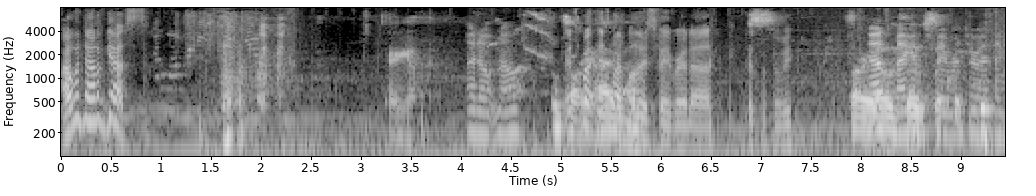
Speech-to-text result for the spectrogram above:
I would not have guessed. There you go. I don't know. I'm It's sorry. my, it's my I'm mother's favorite uh Christmas movie. sorry. That's that was, Megan's was so favorite quick. too, I think.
